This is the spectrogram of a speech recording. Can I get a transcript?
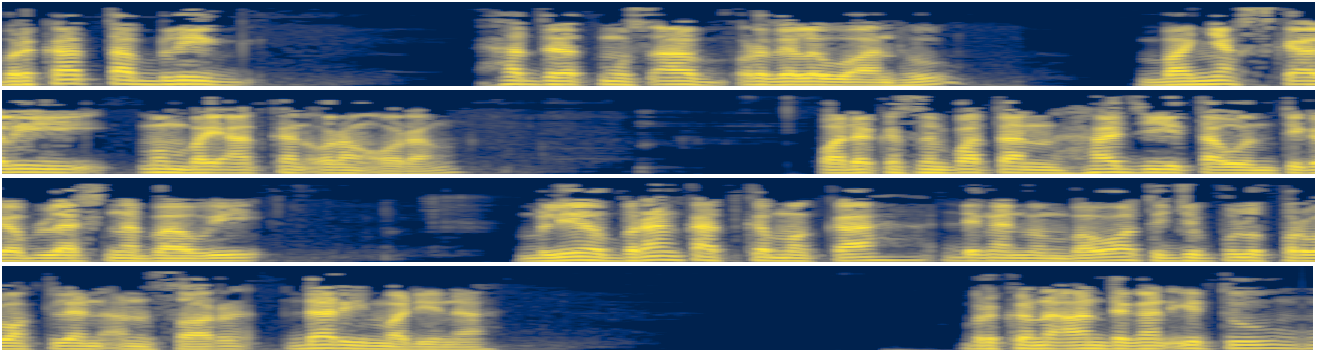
Berkat tablig Hadrat Mus'ab radhiyallahu anhu, banyak sekali membayatkan orang-orang. Pada kesempatan haji tahun 13 Nabawi, beliau berangkat ke Mekah dengan membawa 70 perwakilan Ansar dari Madinah. Berkenaan dengan itu,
